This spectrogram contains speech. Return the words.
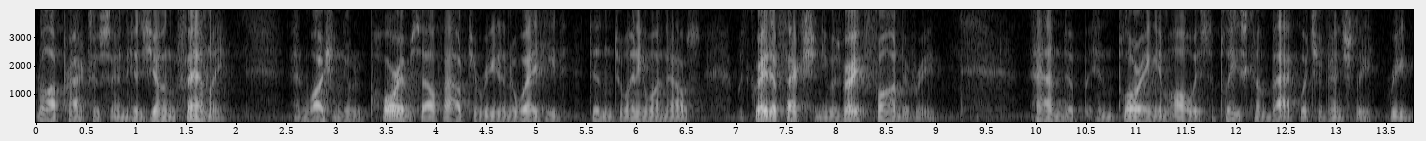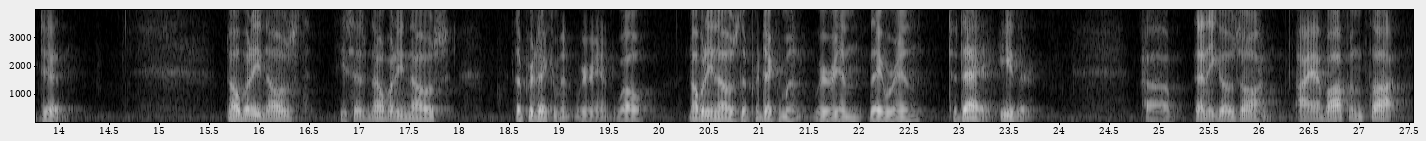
law practice and his young family and Washington would pour himself out to Reed in a way he didn't to anyone else with great affection. He was very fond of Reed and uh, imploring him always to please come back, which eventually Reed did. Nobody knows, he says, nobody knows the predicament we're in. Well, nobody knows the predicament we're in, they were in today either. Uh, then he goes on, I have often thought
